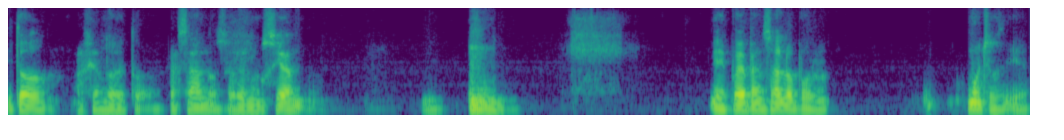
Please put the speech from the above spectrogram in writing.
y todo, haciendo de todo, casándose, renunciando. Y después de pensarlo por muchos días.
